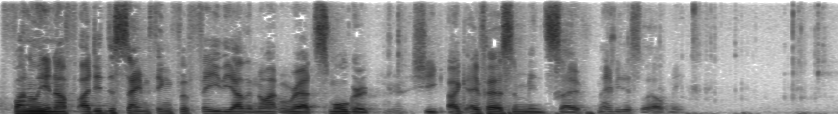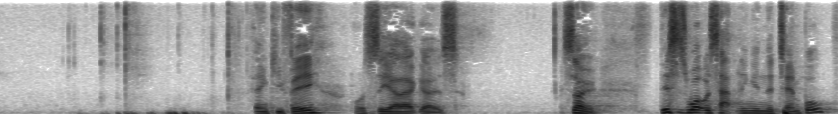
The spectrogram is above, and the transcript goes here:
Funnily enough, I did the same thing for Fee the other night when we were at small group. She, I gave her some mints, so maybe this will help me. Thank you, Fee. We'll see how that goes. So, this is what was happening in the temple,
